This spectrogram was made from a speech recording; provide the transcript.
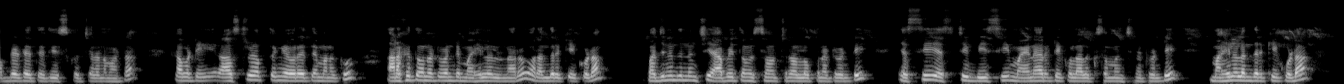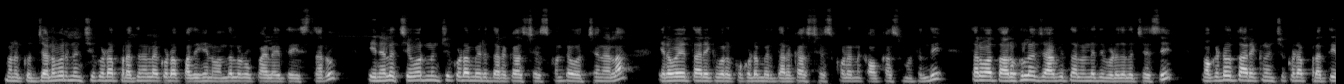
అప్డేట్ అయితే తీసుకొచ్చారనమాట కాబట్టి రాష్ట్ర వ్యాప్తంగా ఎవరైతే మనకు అర్హత ఉన్నటువంటి మహిళలు ఉన్నారో వారందరికీ కూడా పద్దెనిమిది నుంచి యాభై తొమ్మిది సంవత్సరాల లోపు ఉన్నటువంటి ఎస్సీ ఎస్టీ బీసీ మైనారిటీ కులాలకు సంబంధించినటువంటి మహిళలందరికీ కూడా మనకు జనవరి నుంచి కూడా ప్రతి నెల కూడా పదిహేను వందల రూపాయలు అయితే ఇస్తారు. ఈ నెల చివరి నుంచి కూడా మీరు దరఖాస్తు చేసుకుంటే వచ్చే నెల ఇరవై తారీఖు వరకు కూడా మీరు దరఖాస్తు చేసుకోవడానికి అవకాశం ఉంటుంది. తర్వాత అర్హుల జాబితాలు అనేది విడుదల చేసి ఒకటో తారీఖు నుంచి కూడా ప్రతి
